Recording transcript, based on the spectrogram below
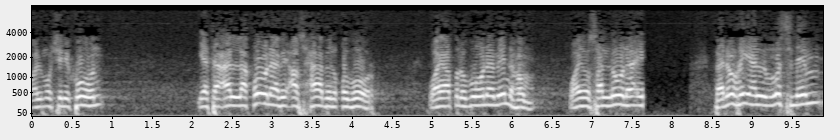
والمشركون يتعلقون بأصحاب القبور ويطلبون منهم ويصلون إليه فنهي المسلم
